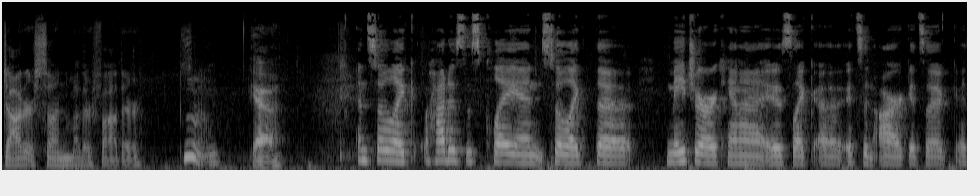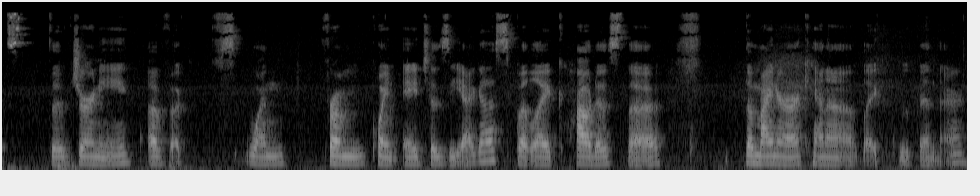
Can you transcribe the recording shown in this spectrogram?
daughter, son, mother, father. So, hmm. Yeah. And so, like, how does this play in? So, like, the major arcana is like a, it's an arc. It's a, it's the journey of a, one from point A to Z, I guess. But like, how does the the minor arcana like loop in there?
